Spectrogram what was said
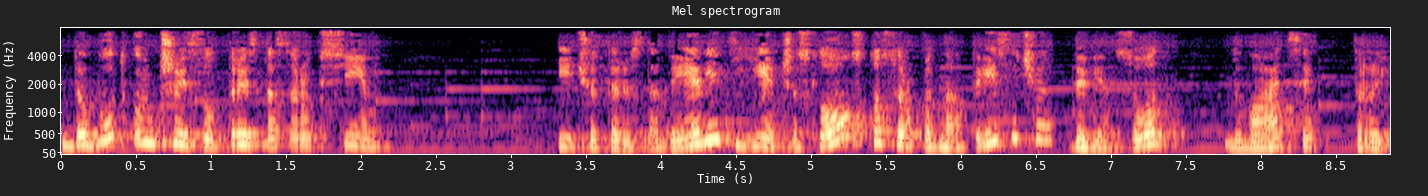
добутком чисел 347 і 409 є число 141 923.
